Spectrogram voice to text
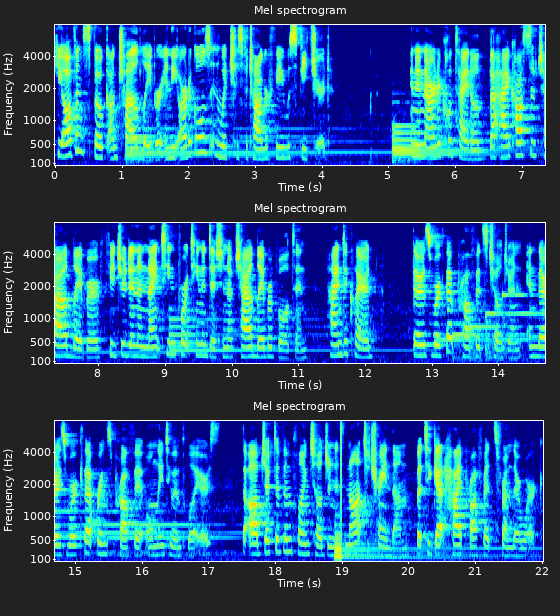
he often spoke on child labor in the articles in which his photography was featured. In an article titled The High Cost of Child Labor, featured in a 1914 edition of Child Labor Bulletin, Hine declared, there is work that profits children, and there is work that brings profit only to employers. The object of employing children is not to train them, but to get high profits from their work.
